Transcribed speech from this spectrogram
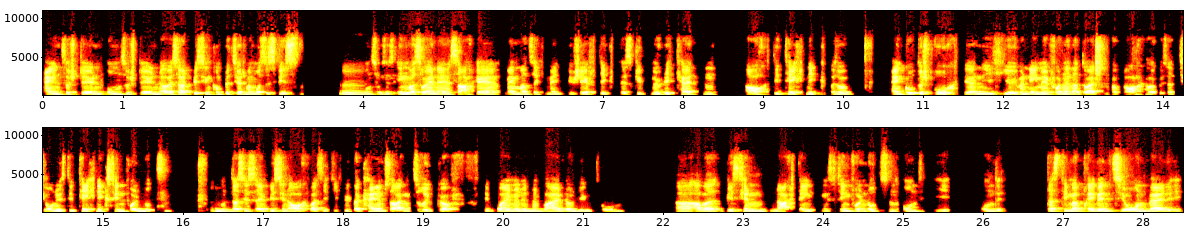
einzustellen, umzustellen. Aber es ist halt ein bisschen kompliziert, man muss es wissen. Mhm. Und so ist es immer so eine, Sache, wenn man sich mit beschäftigt. Es gibt Möglichkeiten, auch die Technik, also ein guter Spruch, den ich hier übernehme von einer deutschen Verbraucherorganisation, ist die Technik sinnvoll nutzen. Mhm. Und das ist ein bisschen auch, was ich, ich will da keinem sagen, zurück auf die Bäume in den Wald und irgendwo. Äh, aber ein bisschen nachdenken, sinnvoll nutzen und, und das Thema Prävention, weil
